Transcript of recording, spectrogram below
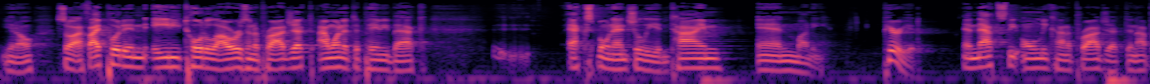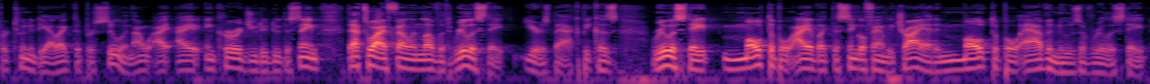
you know. So if I put in 80 total hours in a project, I want it to pay me back exponentially in time and money. Period. And that's the only kind of project and opportunity I like to pursue. And I, I, I, encourage you to do the same. That's why I fell in love with real estate years back because real estate, multiple, I have like the single family triad and multiple avenues of real estate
